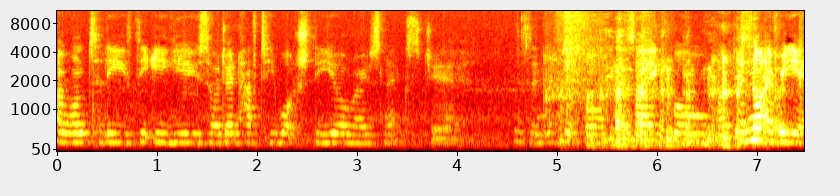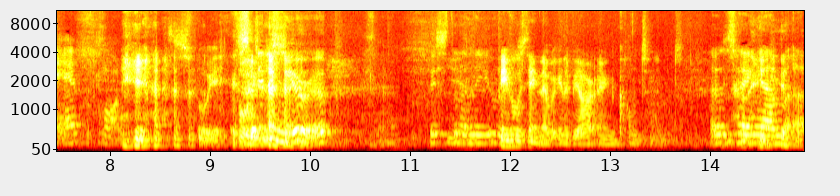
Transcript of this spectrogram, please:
I want to leave the EU so I don't have to watch the Euros next year. It was in the football. It's like, well, they're not every year, one. yeah. It's weird. Still in Europe. We're still in the yeah. Euro. People think that we're going to be our own continent. I was saying um, uh,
